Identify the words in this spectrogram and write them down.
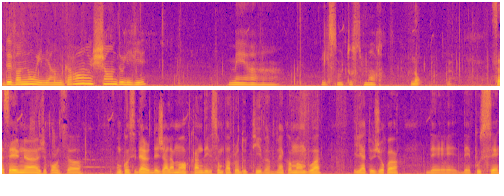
Devant nous, il y a un grand champ d'oliviers. Mais euh, ils sont tous morts. Non. Ça, c'est une, euh, je pense, euh, on considère déjà la mort quand ils ne sont pas productifs, mais comme on voit, il y a toujours euh, des, poussées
